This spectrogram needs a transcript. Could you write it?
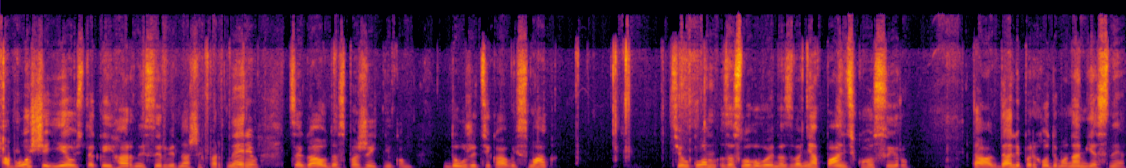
або ще є ось такий гарний сир від наших партнерів. Це гауда з пажитником. Дуже цікавий смак цілком заслуговує названня панського сиру. Так, далі переходимо на м'ясне.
